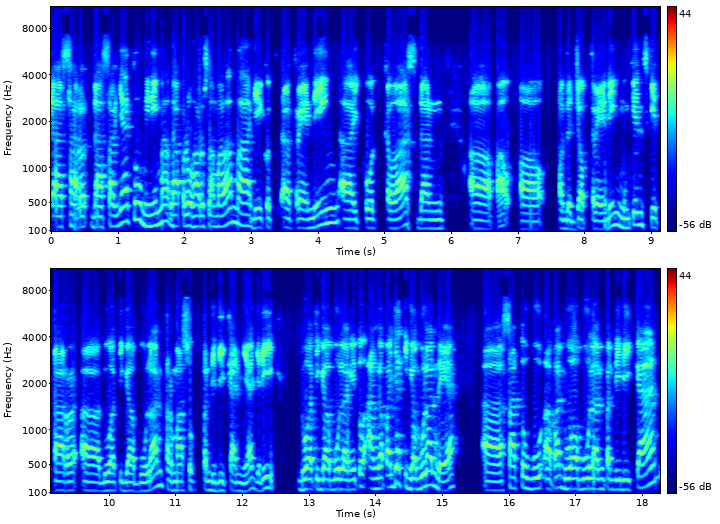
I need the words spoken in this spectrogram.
dasar dasarnya itu minimal nggak perlu harus lama-lama dia ikut uh, training, uh, ikut kelas dan uh, apa uh, on the job training mungkin sekitar dua uh, tiga bulan termasuk pendidikannya. Jadi dua tiga bulan itu anggap aja tiga bulan deh ya. Uh, satu bu apa dua bulan pendidikan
